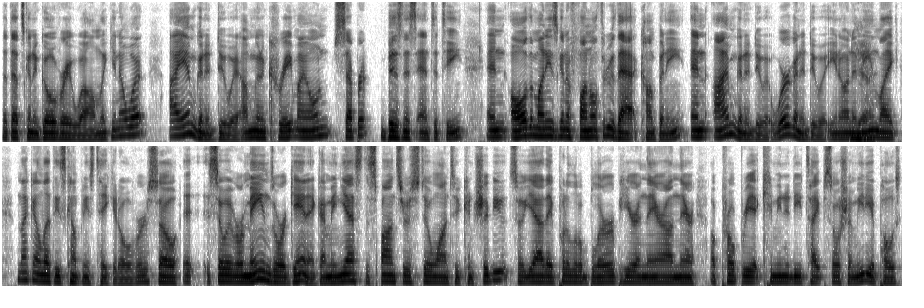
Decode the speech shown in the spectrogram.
that that's going to go very well. I'm like, you know what? I am going to do it. I'm going to create my own separate business entity, and all the money is going to funnel through that company, and I'm going to do it. We're going to do it. You know what I Yeah. mean? Like, I'm not going to let these companies take it over. So it so it remains organic. I mean, yes, the sponsors still want to contribute. So yeah, they put a little blurb here and there on their appropriate community type social media posts,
